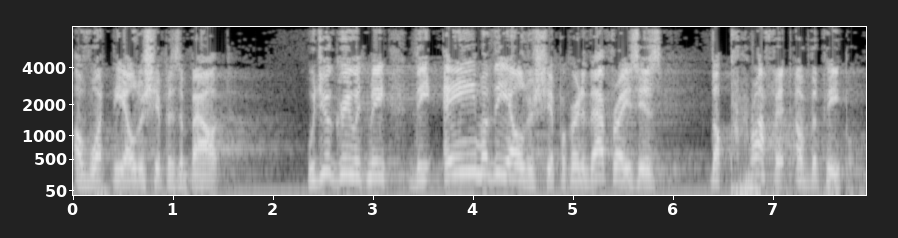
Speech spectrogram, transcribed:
of what the eldership is about? Would you agree with me? The aim of the eldership, according to that phrase, is the profit of the people.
